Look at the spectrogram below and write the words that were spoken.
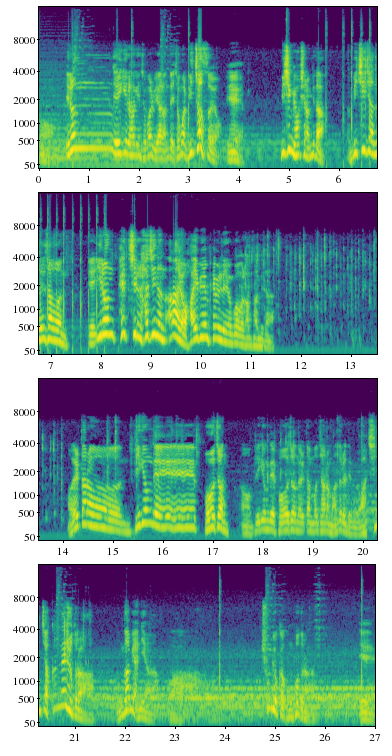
어, 이런 얘기를 하긴 정말 미안한데 정말 미쳤어요. 예. 미친 게 확실합니다. 미치지 않는 이상은 예, 이런 패치를 하지는 않아요. IBM 패밀리 영광을 감사합니다. 어, 일단은 비경대 버전 어, 비경대 버전을 일단 먼저 하나 만들어야 되고요. 와 진짜 끝내주더라. 농담이 아니야. 와 충격과 공포더라. 예.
